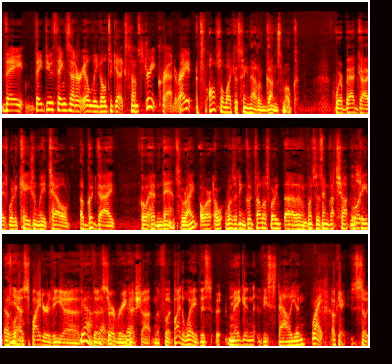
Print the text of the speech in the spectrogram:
they they do things that are illegal to get some street cred, right? It's also like a scene out of Gunsmoke, where bad guys would occasionally tell a good guy, "Go ahead and dance," right? Or, or was it in Goodfellas where uh, what's his name got shot in the feet as well? yeah, Spider, the uh, Yeah, the yeah, server, he yeah. got shot in the foot. By the way, this uh, Megan Thee Stallion, right? Okay, so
